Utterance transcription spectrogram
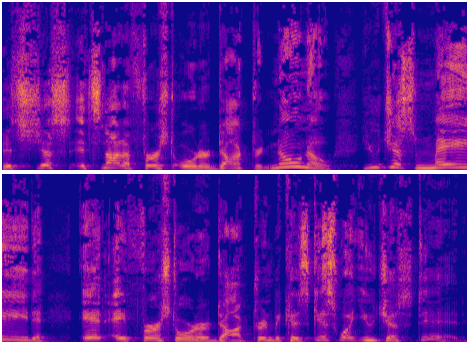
It's just, it's not a first order doctrine. No, no. You just made it a first order doctrine because guess what you just did?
